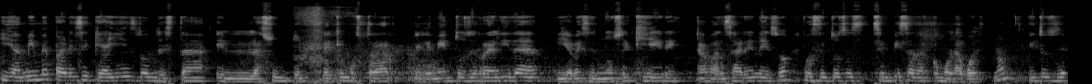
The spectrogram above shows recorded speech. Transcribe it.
y a mí me parece que ahí es donde está el asunto. Hay que mostrar elementos de realidad y a veces no se quiere avanzar en eso, pues entonces se empieza a dar como la vuelta, ¿no? Entonces,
